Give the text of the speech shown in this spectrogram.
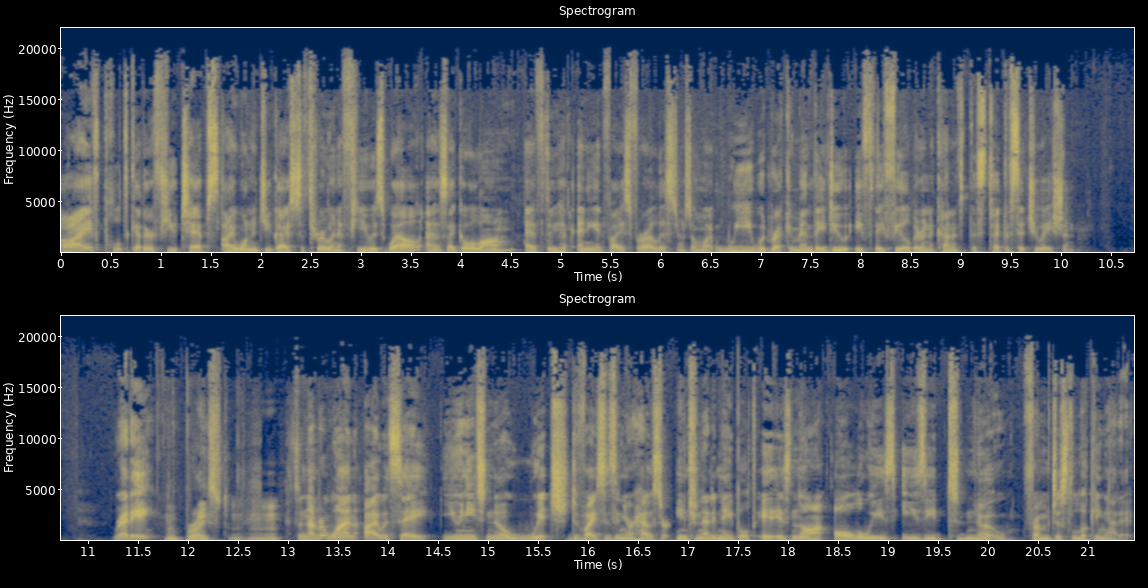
I've pulled together a few tips. I wanted you guys to throw in a few as well as I go along. If you have any advice for our listeners on what we would recommend they do if they feel they're in a kind of this type of situation. Ready? I'm braced. Mm-hmm. So, number one, I would say you need to know which devices in your house are internet enabled. It is not always easy to know from just looking at it.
